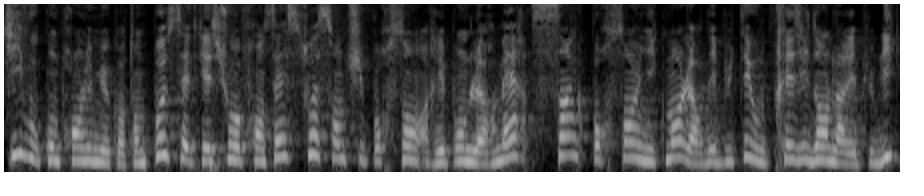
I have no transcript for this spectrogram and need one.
Qui vous comprend le mieux Quand on pose cette question aux Français, 68% répondent leur maire, 5% uniquement leur député ou le président de la République.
